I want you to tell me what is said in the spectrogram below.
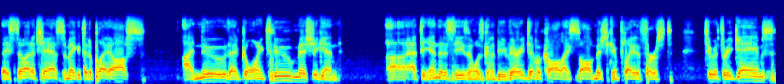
they still had a chance to make it to the playoffs. I knew that going to Michigan uh, at the end of the season was going to be very difficult. I saw Michigan play the first two or three games,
